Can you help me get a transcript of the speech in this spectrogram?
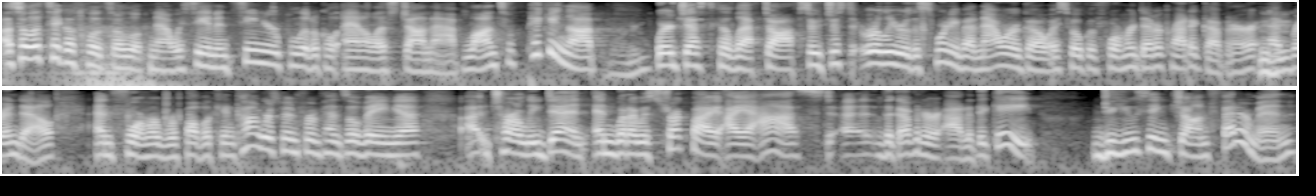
Uh, so let's take a closer look now. We see in senior political analyst John Avlon. So picking up where Jessica left off. So just earlier this morning, about an hour ago, I spoke with former Democratic Governor mm-hmm. Ed Rendell and former Republican Congressman from Pennsylvania, uh, Charlie Dent. And what I was struck by, I asked uh, the governor out of the gate, do you think John Fetterman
